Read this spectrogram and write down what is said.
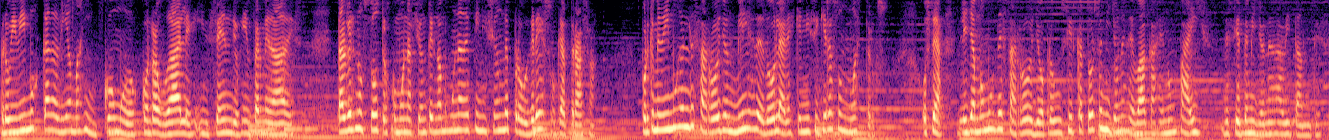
pero vivimos cada día más incómodos con raudales, incendios y enfermedades. Tal vez nosotros como nación tengamos una definición de progreso que atrasa, porque medimos el desarrollo en miles de dólares que ni siquiera son nuestros. O sea, le llamamos desarrollo a producir 14 millones de vacas en un país de 7 millones de habitantes.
